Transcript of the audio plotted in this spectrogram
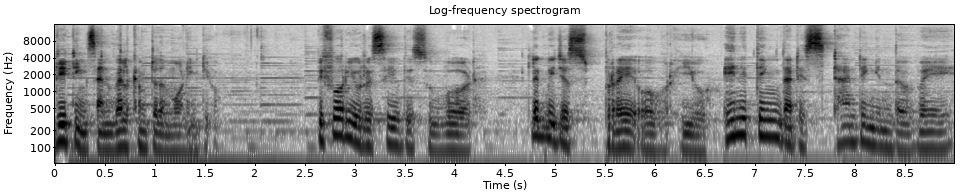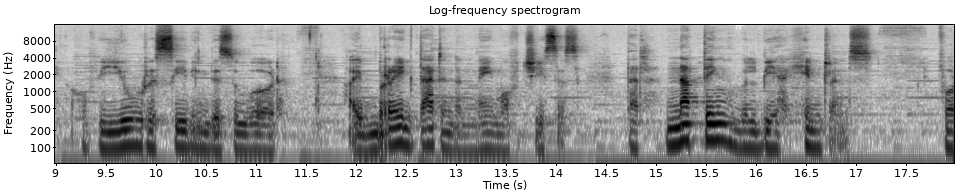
Greetings and welcome to the Morning Dew. Before you receive this word, let me just pray over you. Anything that is standing in the way of you receiving this word, I break that in the name of Jesus, that nothing will be a hindrance for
